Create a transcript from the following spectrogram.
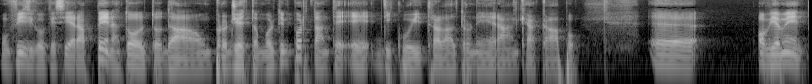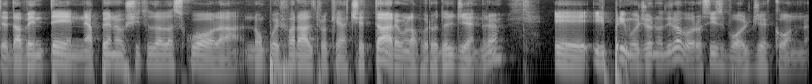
un fisico che si era appena tolto da un progetto molto importante e di cui tra l'altro ne era anche a capo. Eh, ovviamente da ventenne appena uscito dalla scuola non puoi fare altro che accettare un lavoro del genere e il primo giorno di lavoro si svolge con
